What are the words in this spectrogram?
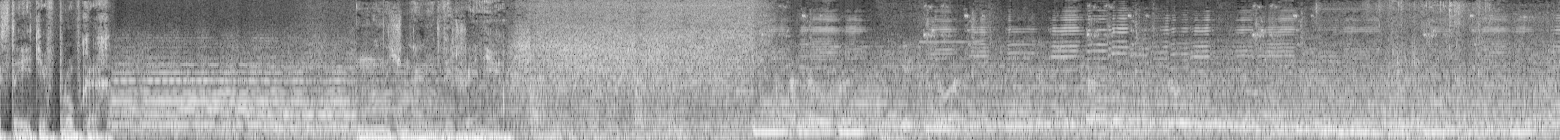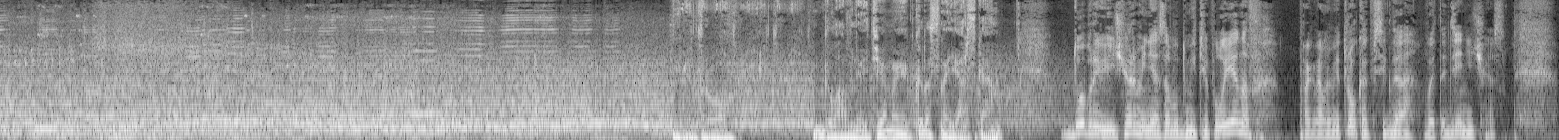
вы стоите в пробках, мы начинаем движение. Метро. Главные темы Красноярска. Добрый вечер, меня зовут Дмитрий Полуянов. Программа «Метро», как всегда, в этот день и час.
